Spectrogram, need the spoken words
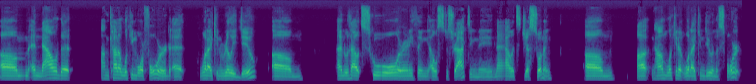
Um, and now that I'm kind of looking more forward at what I can really do, um, and without school or anything else distracting me, now it's just swimming. Um, uh, now I'm looking at what I can do in the sport,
